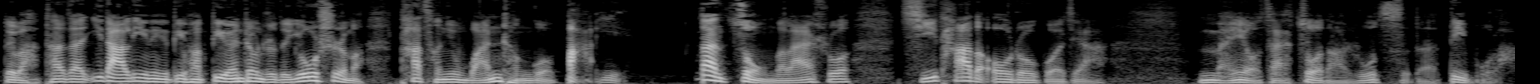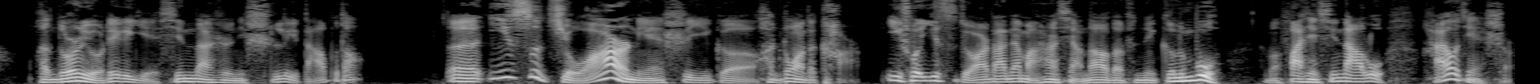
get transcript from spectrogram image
对吧？他在意大利那个地方地缘政治的优势嘛，他曾经完成过霸业。但总的来说，其他的欧洲国家没有再做到如此的地步了。很多人有这个野心，但是你实力达不到。呃，一四九二年是一个很重要的坎儿。一说一四九二，大家马上想到的是那哥伦布什么发现新大陆。还有件事儿，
